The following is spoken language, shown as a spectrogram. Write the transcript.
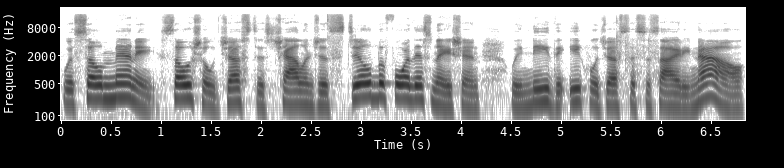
With so many social justice challenges still before this nation, we need the Equal Justice Society now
